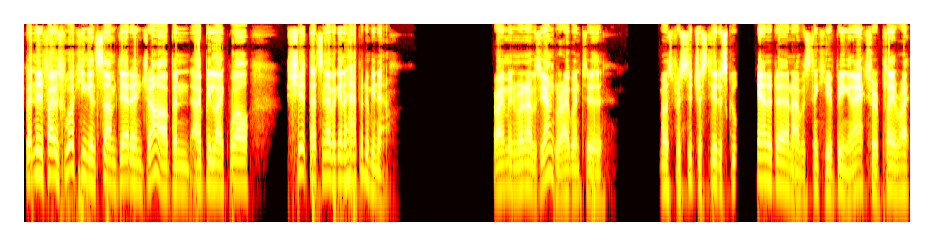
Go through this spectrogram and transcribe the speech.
But if I was working in some dead end job, and I'd be like, well, shit, that's never going to happen to me now. Right? I mean, when I was younger, I went to most prestigious theater school in Canada, and I was thinking of being an actor, a playwright.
